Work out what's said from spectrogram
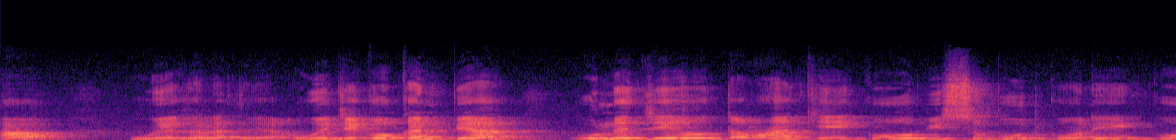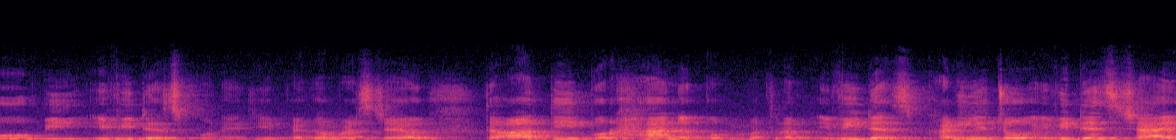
हा उहे ग़लति हुया उहे जेको कनि पिया उनजो तव्हांखे को बि सबूत कोन्हे को बि एविडेंस कोन्हे जीअं पैगम्बर्स चयो त आती बुरहान कुम मतिलबु एविडेंस खणी अचो एविडेंस छा आहे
